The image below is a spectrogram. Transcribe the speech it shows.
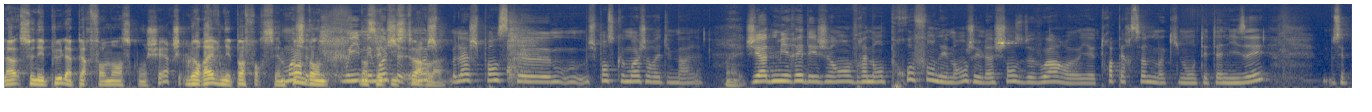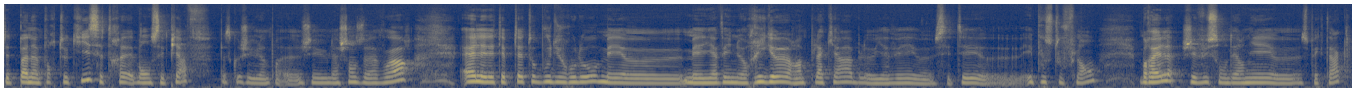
Là, ce n'est plus la performance qu'on cherche. Le rêve n'est pas forcément dans, oui, mais cette histoire-là. Là, je pense que je pense que moi j'aurais du mal. J'ai admiré des gens vraiment profondément. J'ai eu la chance de voir. Euh, il y a trois personnes moi qui m'ont tétanisé. C'est peut-être pas n'importe qui. C'est très bon. C'est Piaf parce que j'ai eu j'ai eu la chance de la voir. Elle, elle était peut-être au bout du rouleau, mais euh, mais il y avait une rigueur implacable. Il y avait euh, c'était époustouflant. Brel, j'ai vu son dernier spectacle.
